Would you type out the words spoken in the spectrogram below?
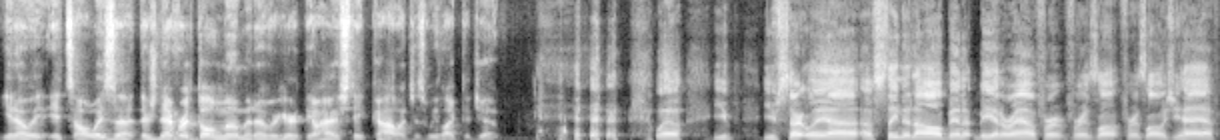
you know, it, it's always a there's never a dull moment over here at the Ohio State College, as we like to joke. well, you you've certainly uh, have seen it all, been being around for for as long for as long as you have.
